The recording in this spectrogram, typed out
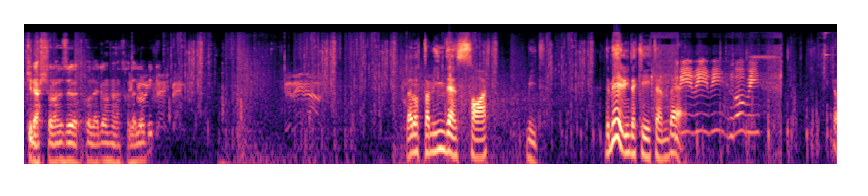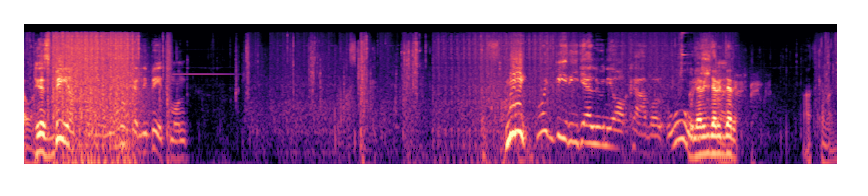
Kirassol a zöld kollega, hát ha lelövik. Ledobta minden szart. Mid. De miért mind a két ember? B, go B. Jó van. Ez B a Rockerdly B-t mond. Mi? Hogy bír így előni AK-val? Úr, Gyerünk, gyerünk, gyerünk. Hát kell menni.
